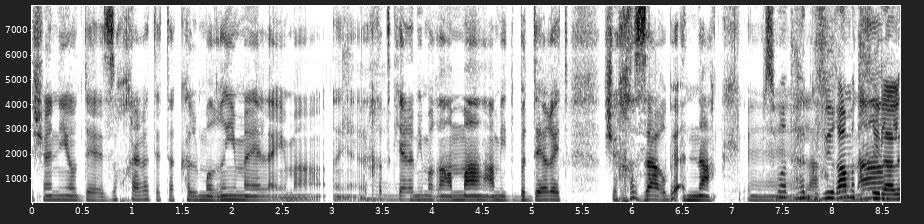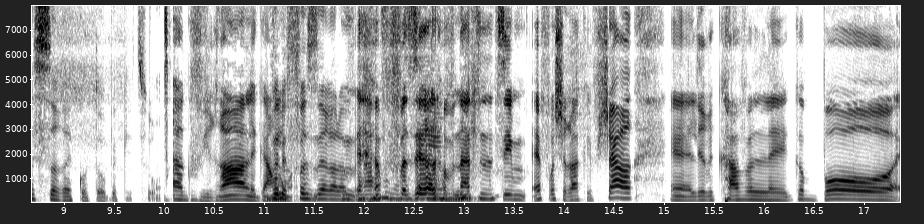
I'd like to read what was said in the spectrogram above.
שאני עוד אה, זוכרת את הקלמרים האלה עם החד קרן עם הרעמה המתבדרת, שחזר בענק אה, זאת אומרת, הגבירה לאחרונה. מתחילה לסרק אותו, בקיצור. הגבירה לגמרי. ולפזר עליו נצנצים. לפזר עליו נצנצים איפה שרק אפשר, אה, לרכב על אה, גבו, אה,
